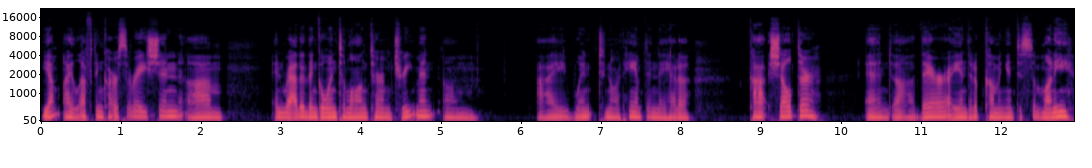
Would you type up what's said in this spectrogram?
Yep, I left incarceration, um, and rather than go into long term treatment, um, I went to Northampton. They had a cot shelter and uh, there, I ended up coming into some money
